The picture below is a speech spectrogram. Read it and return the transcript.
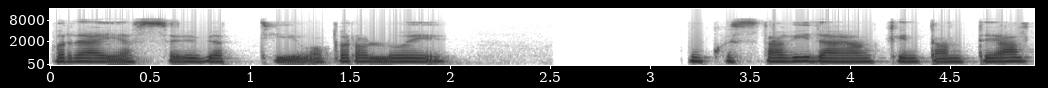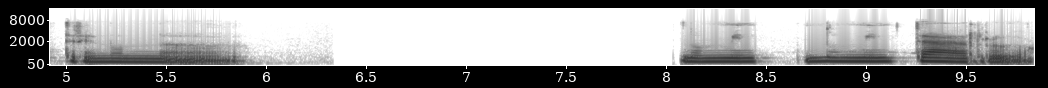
vorrei essere più attiva, però lui in questa vita e anche in tante altre non, non mi, non mi interroga,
